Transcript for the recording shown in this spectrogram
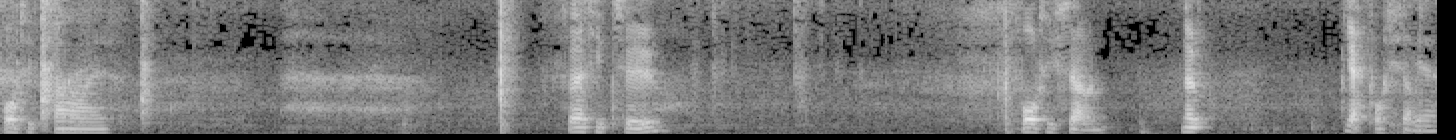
45. 32. 47. Nope. Yeah, 47. Yeah.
